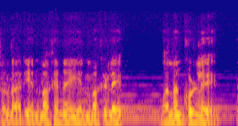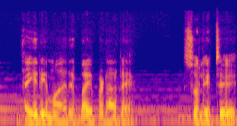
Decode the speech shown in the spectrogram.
சொல்றாரு என் மகனே என் மகளே பலம் கொள்ளு தைரியமா இரு பயப்படாத. சொல்லிட்டு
